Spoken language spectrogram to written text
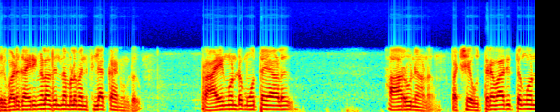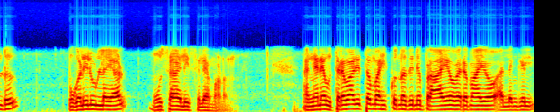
ഒരുപാട് കാര്യങ്ങൾ അതിൽ നമ്മൾ മനസ്സിലാക്കാനുണ്ട്. പ്രായം കൊണ്ട് മൂത്തയാൾ ഹാറൂനാണ്. പക്ഷേ ഉത്തരവാദിത്തം കൊണ്ട് മുകളിലുള്ളയാൾ മൂസ അലി ഇസ്ലാമാണ് അങ്ങനെ ഉത്തരവാദിത്തം വഹിക്കുന്നതിന് പ്രായപരമായോ അല്ലെങ്കിൽ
